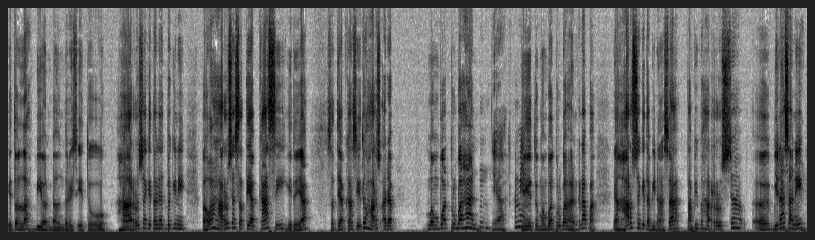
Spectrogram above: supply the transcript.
itu love beyond boundaries itu harusnya kita lihat begini, bahwa harusnya setiap kasih gitu ya, setiap kasih itu harus ada membuat perubahan. Iya. Amin. Gitu membuat perubahan. Kenapa? Yang harusnya kita binasa, tapi harusnya eh, binasa nih,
